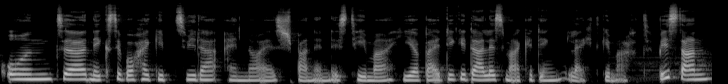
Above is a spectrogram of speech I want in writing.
und äh, nächste Woche gibt es wieder ein neues spannendes Thema hier bei Digitales Marketing leicht gemacht. Bis dann!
